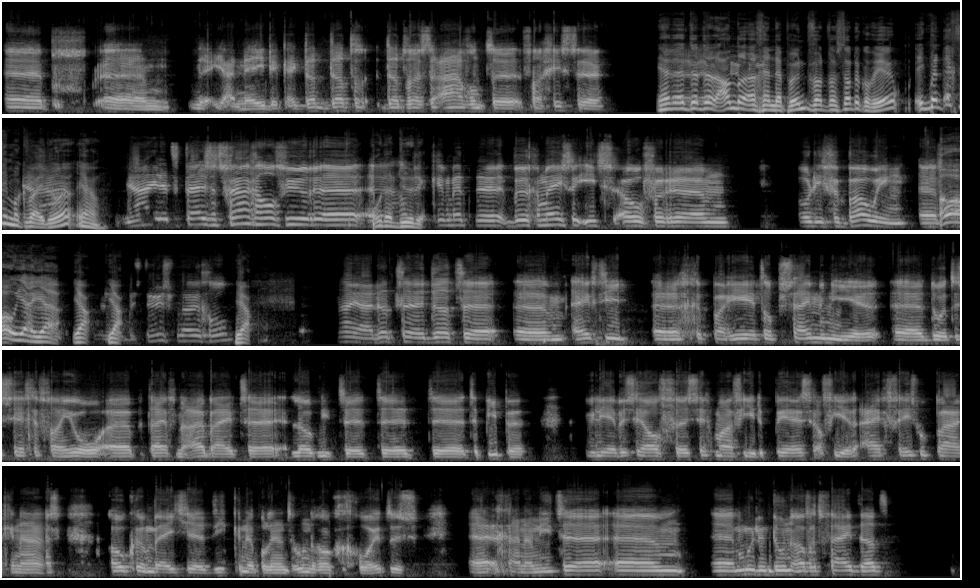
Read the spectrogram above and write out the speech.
Eh, pff, ehm, nee, ja, nee, de- kijk, dat, dat, dat was de avond eh, van gisteren. Ja, dat, dat, een ander agendapunt. Wat was dat ook alweer? Ik ben het echt helemaal kwijt hoor. Ja. Ja, het- tijdens het vragenhalf uur eh, Oh, dat duurde. ik met de burgemeester iets over, ehm, over die verbouwing eh, van Oh ja, ja, ja, de ja. bestuursvleugel. Ja, Nou ja, dat, eh, dat eh, ehm, heeft hij eh, gepareerd op zijn manier eh, door te zeggen van joh, eh, Partij van de Arbeid loopt niet te, te, te, piepen. Jullie hebben zelf, zeg maar via de pers of via eigen Facebookpagina's ook een beetje die knuppel in het hoenderhok gegooid. Dus ga nou niet eh, ehm, eh, moeilijk doen over het feit dat,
